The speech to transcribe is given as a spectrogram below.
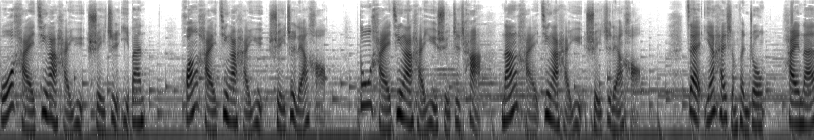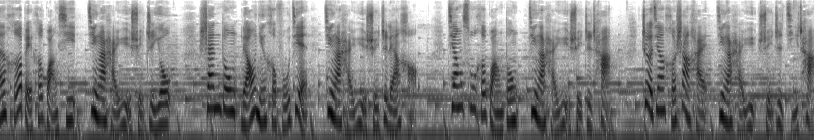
渤海近岸海域水质一般，黄海近岸海域水质良好。东海近岸海域水质差，南海近岸海域水质良好。在沿海省份中，海南、河北和广西近岸海域水质优，山东、辽宁和福建近岸海域水质良好，江苏和广东近岸海域水质差，浙江和上海近岸海域水质极差。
